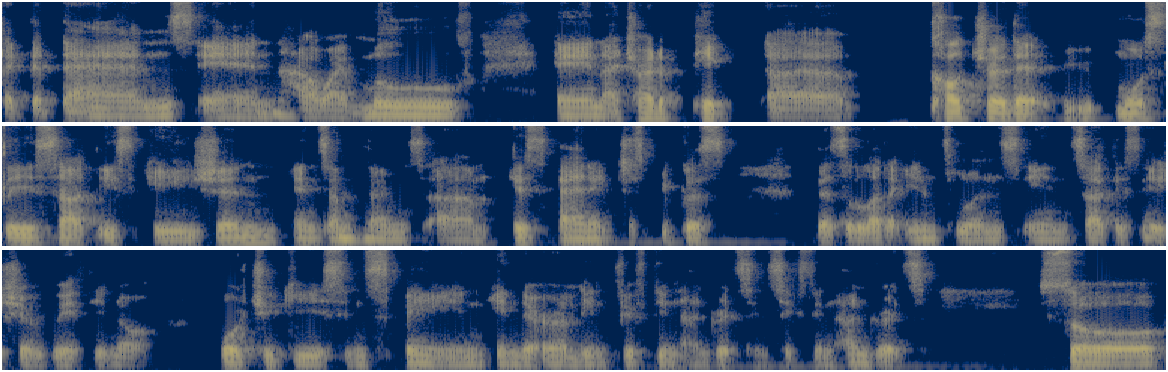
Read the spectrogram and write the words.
like the dance and how I move, and I try to pick uh, culture that mostly Southeast Asian and sometimes um, Hispanic, just because there's a lot of influence in Southeast Asia with you know Portuguese in Spain in the early 1500s and 1600s. So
